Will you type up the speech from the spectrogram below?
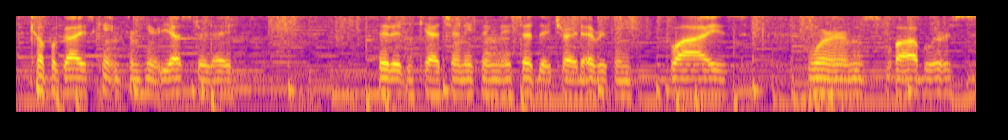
A couple guys came from here yesterday. They didn't catch anything. They said they tried everything. Flies, worms, wobblers,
